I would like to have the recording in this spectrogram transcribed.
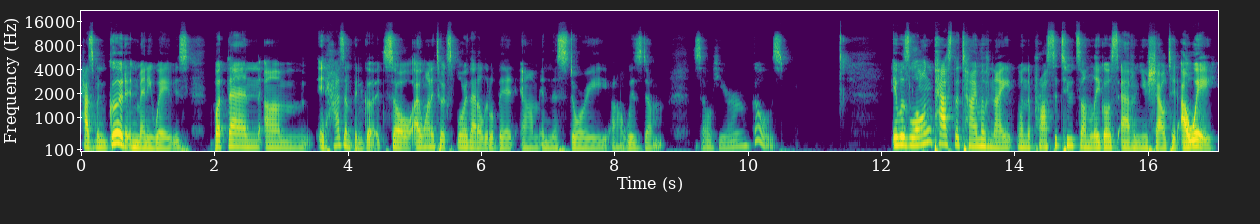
has been good in many ways but then um, it hasn't been good. So i wanted to explore that a little bit um, in this story uh, wisdom. So here goes. It was long past the time of night when the prostitutes on lagos avenue shouted away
